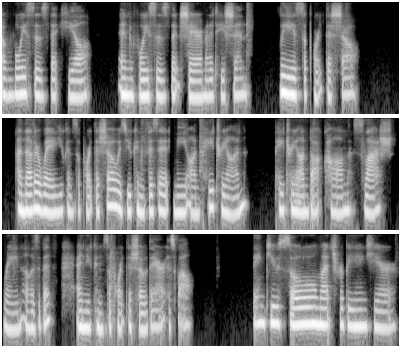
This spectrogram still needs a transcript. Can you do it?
of voices that heal and voices that share meditation. Please support this show. Another way you can support the show is you can visit me on Patreon, patreon.com slash Rain Elizabeth, and you can support the show there as well. Thank you so much for being here.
